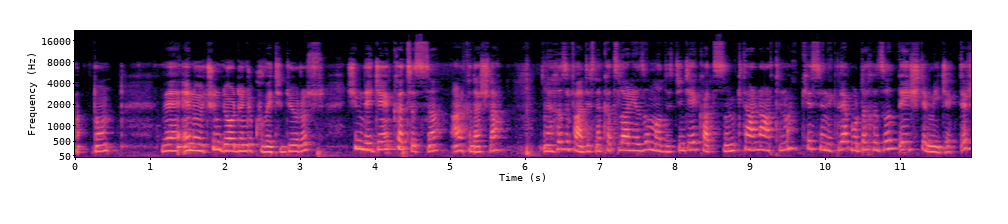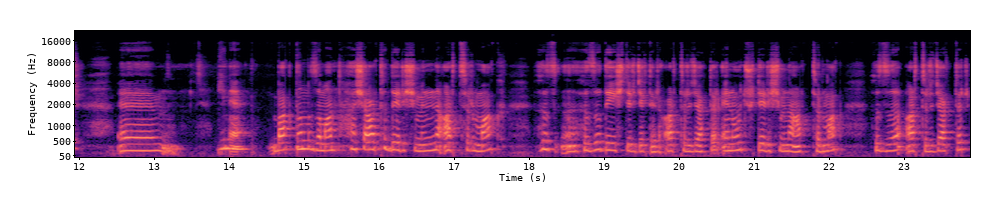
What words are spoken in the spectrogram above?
pardon ve NO3'ün dördüncü kuvveti diyoruz. Şimdi C katısı arkadaşlar e, hız ifadesine katılar yazılmadığı için C katısının miktarını artırmak kesinlikle burada hızı değiştirmeyecektir. Ee, yine baktığımız zaman H artı derişimini arttırmak hız, e, hızı değiştirecektir, arttıracaktır. NO3 derişimini arttırmak hızı arttıracaktır.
